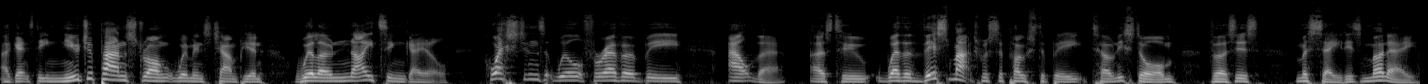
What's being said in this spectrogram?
against the New Japan Strong Women's Champion Willow Nightingale. Questions will forever be out there as to whether this match was supposed to be Toni Storm versus Mercedes Moné.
